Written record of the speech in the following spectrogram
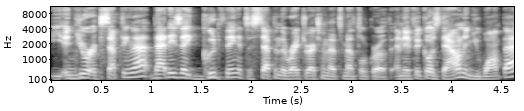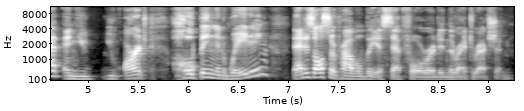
and you're accepting that, that is a good thing. It's a step in the right direction. That's mental growth. And if it goes down and you want that and you you aren't hoping and waiting, that is also probably a step forward in the right direction.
